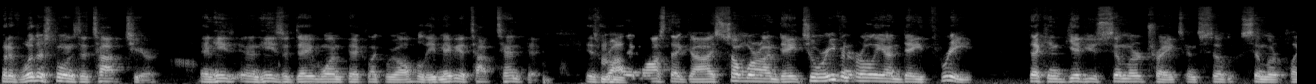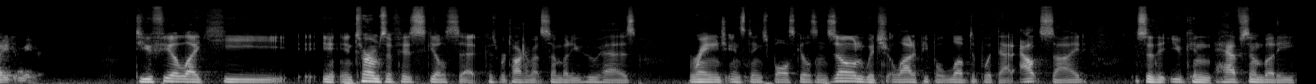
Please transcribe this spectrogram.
but if Witherspoon's the top tier and he's and he's a day one pick, like we all believe, maybe a top 10 pick, is mm-hmm. Riley Moss that guy somewhere on day two or even early on day three that can give you similar traits and similar play demeanor? Do you feel like he, in terms of his skill set, because we're talking about somebody who has range, instincts, ball skills, and zone, which a lot of people love to put that outside so that you can have somebody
